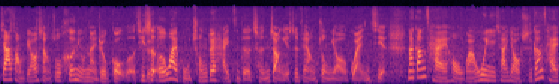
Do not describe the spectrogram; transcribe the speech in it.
家长不要想说喝牛奶就够了，其实额外补充对孩子的成长也是非常重要的关键。那刚才哈，我要问一下药师，刚才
